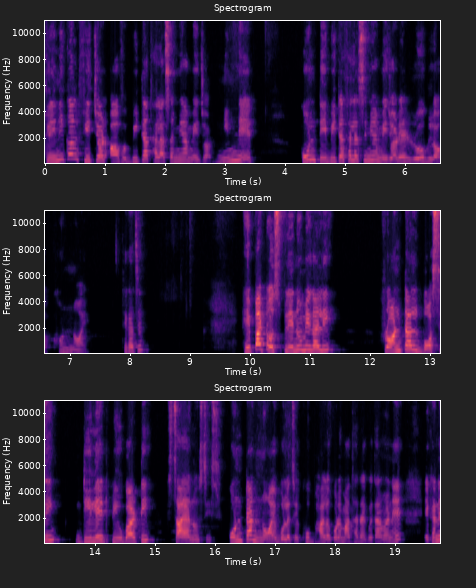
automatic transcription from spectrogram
clinical feature of beta thalassemia major? নিম্নের কোনটি বিটা থ্যালাসেমিয়া মেজরের রোগ লক্ষণ নয়? ঠিক আছে? Hepatosplenomegaly frontal bossing delayed puberty cyanosis. কোনটা নয় বলেছে, খুব ভালো করে মাথা রাখবে। তার মানে এখানে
